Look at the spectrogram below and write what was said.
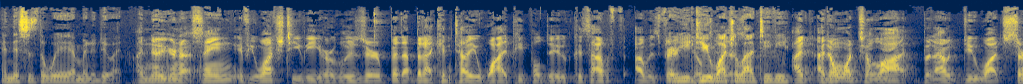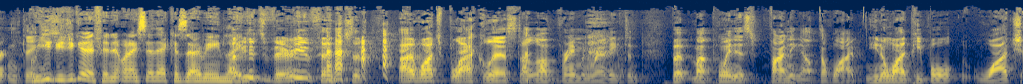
and this is the way I'm going to do it. I know you're not saying if you watch TV you're a loser, but but I can tell you why people do because I, I was very. you, do you watch a lot of TV? I, I don't watch a lot, but I would do watch certain things. Well, you, did you get offended when I said that? Because I mean, like I mean, it's very offensive. I watch Blacklist. I love Raymond Reddington. But my point is finding out the why. You know why people watch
